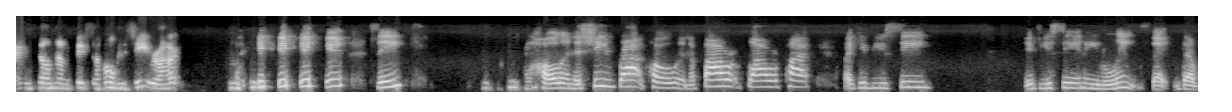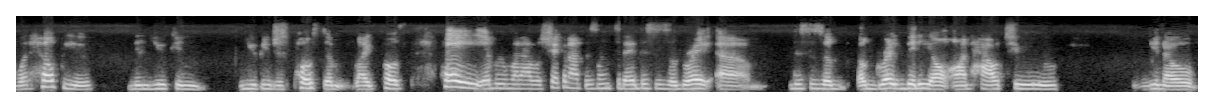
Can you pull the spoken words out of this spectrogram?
I can tell them how to fix a hole in sheetrock. See, hole in the sheetrock, hole in the flower flower pot. Like if you see, if you see any links that that would help you, then you can you can just post them. Like post, hey everyone, I was checking out this link today. This is a great um this is a, a great video on how to, you know,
